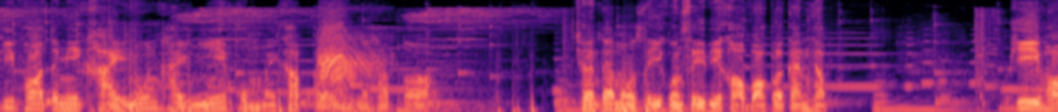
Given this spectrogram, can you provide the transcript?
พี่พอจะมีไข่นู้นไข่นี้ให้ผมไหมครับอะไรอย่างนี้นะครับ ก็ เชิญแต่หมดสี่คูณสี่พี่ขอบล็อกแล้วกันครับ พี่พอ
